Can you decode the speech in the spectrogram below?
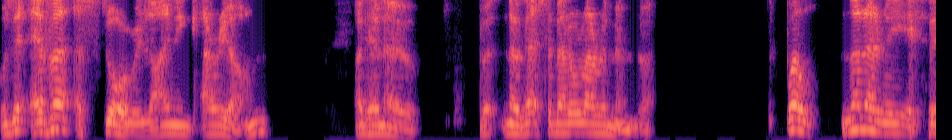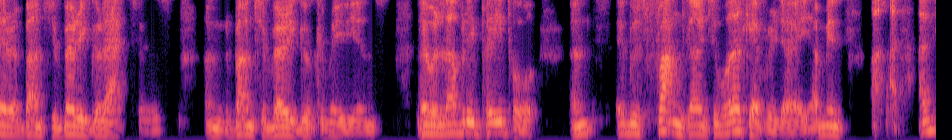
Was there ever a storyline in Carry On? I don't know. But no, that's about all I remember. Well, not only they're a bunch of very good actors and a bunch of very good comedians, they were lovely people. And it was fun going to work every day. I mean, I, and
